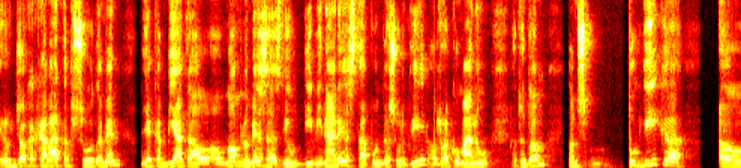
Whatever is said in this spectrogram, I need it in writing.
era un joc acabat absolutament, li ha canviat el, el nom només, es diu Divinare, està a punt de sortir, el recomano a tothom. Doncs puc dir que el,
